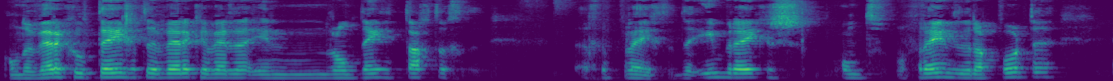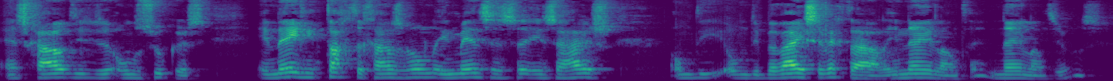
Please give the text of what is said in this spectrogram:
Om de werkgroep tegen te werken werden in rond 1980 gepleegd. De inbrekers ontvreemden de rapporten en schouwden de onderzoekers. In 1980 gaan ze gewoon in mensen in zijn huis om die, om die bewijzen weg te halen. In Nederland, hè? Nederland, jongens.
